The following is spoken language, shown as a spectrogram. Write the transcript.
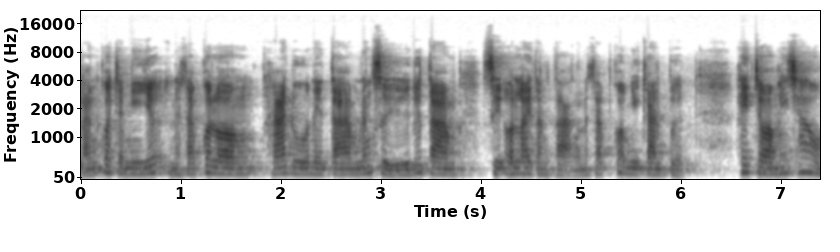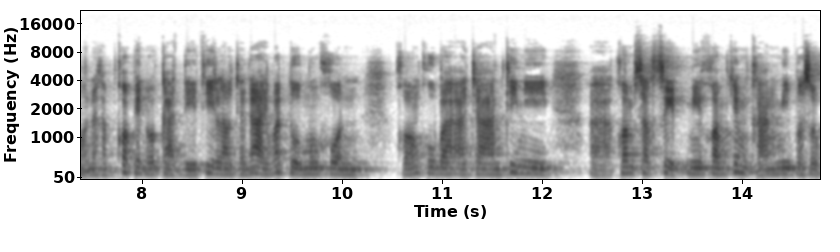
หลังๆก็จะมีเยอะนะครับ ก็ลองหาดูในตามหนังสือหรือตามสื่อออนไลน์ต่างๆนะครับ ก็มีการเปิดให้จองให้เช่านะครับ ก็เป็นโอกาสดีที่เราจะได้วัตถุมงคลของครูบาอาจารย์ที่มีความศักดิ์สิทธิ์มีความเข้มขังมีประสบ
